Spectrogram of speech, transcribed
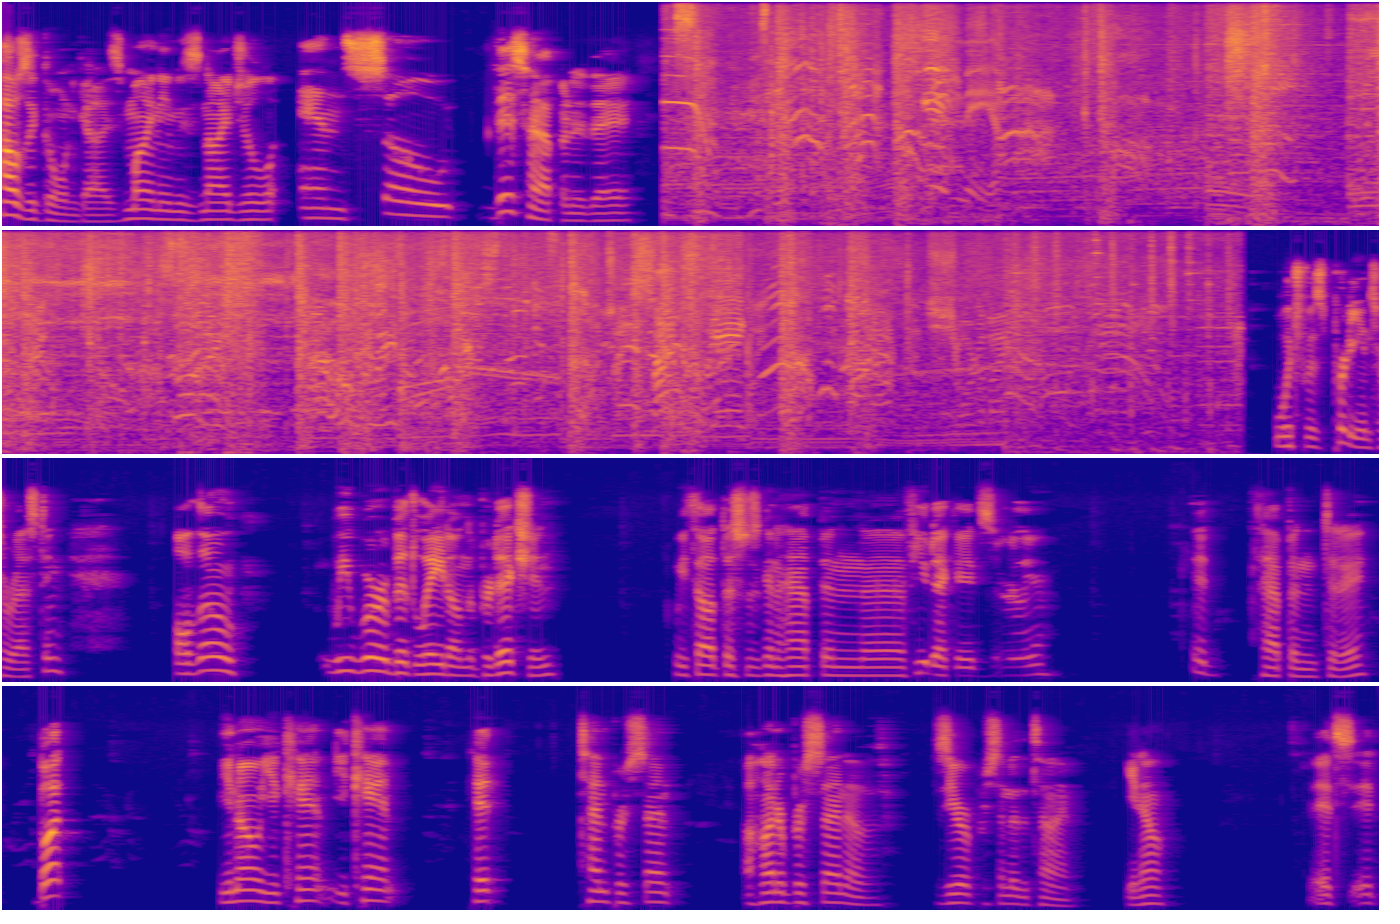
How's it going, guys? My name is Nigel, and so this happened today. Which was pretty interesting. Although we were a bit late on the prediction, we thought this was going to happen uh, a few decades earlier. It happened today. But you know, you can't you can't hit 10%, 100% of 0% of the time, you know? It's it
